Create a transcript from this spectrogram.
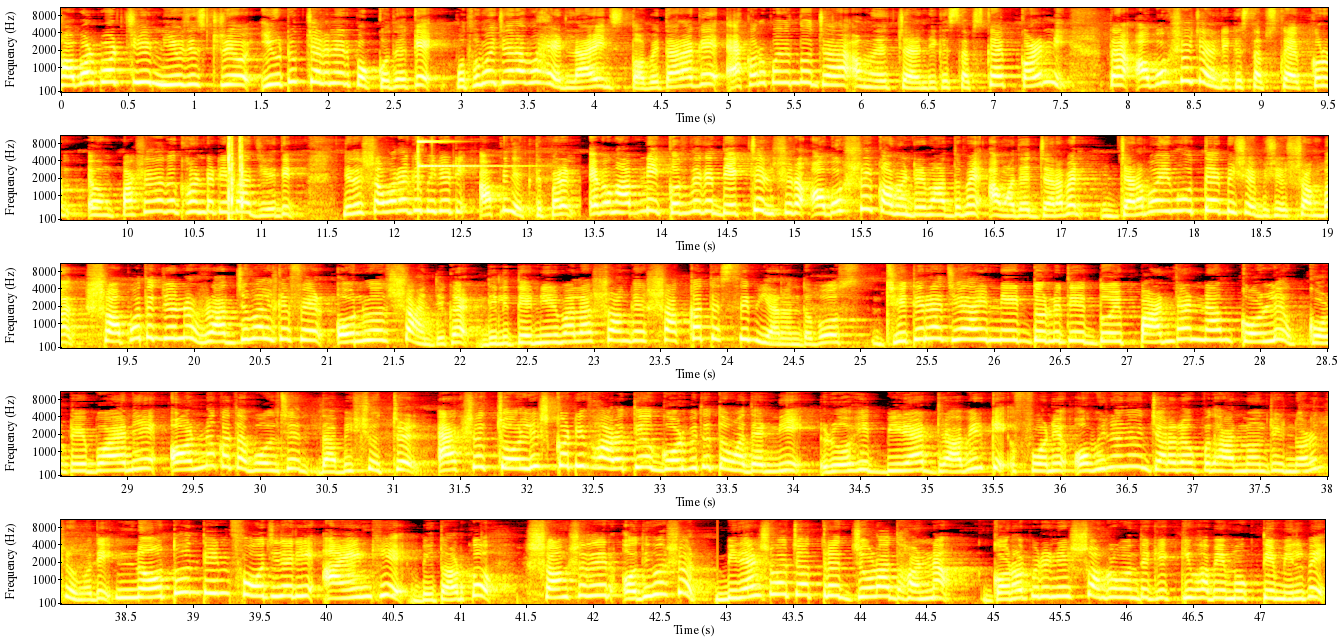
খবর পড়ছি news studio YouTube চ্যানেলের পক্ষ থেকে। প্রথমে জানাব হেডলাইন্স, তবে তার আগে এখনও পর্যন্ত যারা আমাদের চ্যানেলটিকে সাবস্ক্রাইব করেননি, তারা অবশ্যই চ্যানেলটিকে সাবস্ক্রাইব করুন এবং পাশে থাকা ঘন্টাটি বাজিয়ে দিন, যাতে সবার আগে ভিডিওটি আপনি দেখতে পারেন। এবং আপনি কোথা থেকে দেখছেন সেটা অবশ্যই কমেন্টের মাধ্যমে আমাদের জানাবেন। জানাব এই মুহূর্তের বিশেষ বিশেষ সংবাদ। শপথের জন্য রাজ্যপালকে ফের অনুরোধ শান্তিকার দিল্লিতে নির্মলার সঙ্গে সাক্ষাতে সিবি আনন্দ বোস। জিতেরা জেআই নেট দুর্নীতির দুই পান্ডার নাম করলেও কোর্টে বয়ানে অন্য কথা বলছেন দাবি সূত্রের। একশো চল্লিশ কোটি ভারতীয় গর্বিত তোমাদের নিয়ে রোহিত, বিরাট, দ্রাবিড়কে ফোনে অভিনন্দন জানালো প্রধানমন্ত্রী নরেন্দ্র মোদী। নতুন তিন ফৌজদারি আইন ঘিয়ে বিতর্ক। সংসদের অধিবেশন, বিধানসভা চত্বরের জোড়া ধর্ণা। গণপিটুনির সংক্রমণ থেকে কীভাবে মুক্তি মিলবে?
